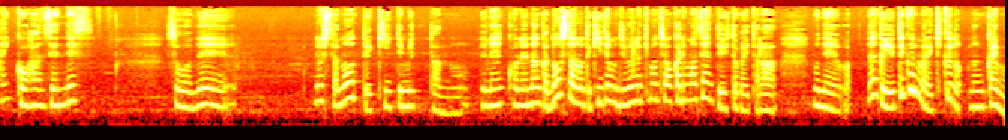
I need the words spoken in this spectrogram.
はい後半戦です。そうね。どうしたの？って聞いてみたのでね。これなんかどうしたの？って聞いても自分の気持ち分かりませんっていう人がいたらもうねなんか言ってくるまで聞くの。何回も。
